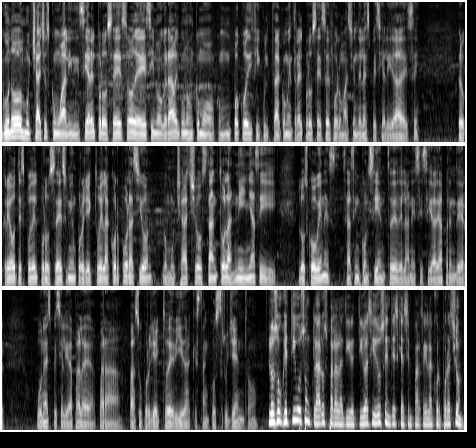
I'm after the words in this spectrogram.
Algunos muchachos como al iniciar el proceso de décimo grado, algunos como con un poco de dificultad como entrar el proceso de formación de las especialidades pero creo después del proceso y un proyecto de la corporación, los muchachos, tanto las niñas y los jóvenes, se hacen conscientes de la necesidad de aprender una especialidad para, para, su proyecto de vida que están construyendo. Los objetivos son claros para las directivas y docentes que hacen parte de la corporación,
